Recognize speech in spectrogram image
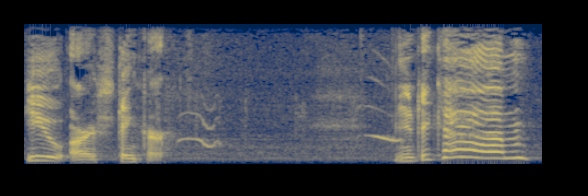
You are a stinker. Here they come.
